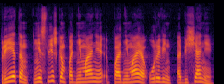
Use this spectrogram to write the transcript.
при этом не слишком поднимая уровень обещаний.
